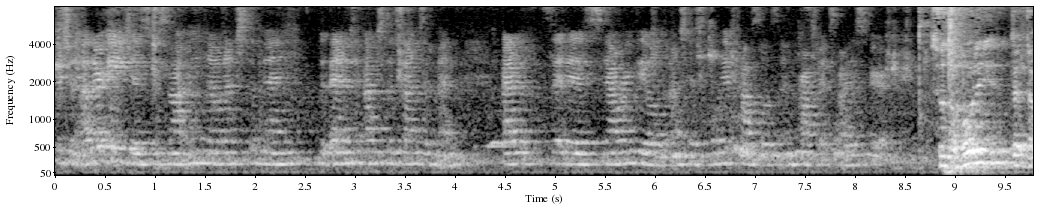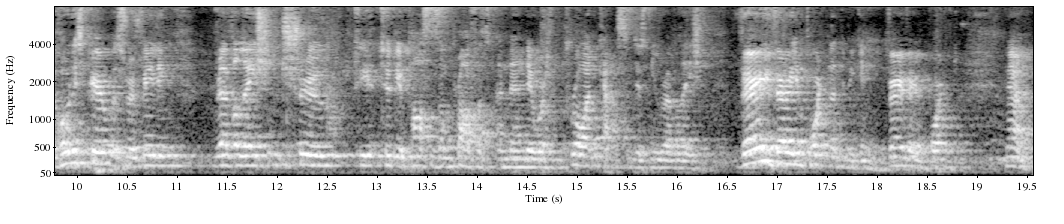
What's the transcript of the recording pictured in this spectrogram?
which in other ages was not made known unto the men, unto the sons of men, as it is now revealed unto his holy apostles and prophets by the Spirit. So the Holy, the, the Holy Spirit was revealing revelation through to, to the apostles and prophets, and then they were broadcasting this new revelation. Very, very important at the beginning. Very, very important. Now,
